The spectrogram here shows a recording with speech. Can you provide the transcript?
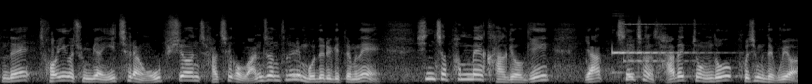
근데 저희가 준비한 이 차량 옵션 자체가 완전 틀린 모델이기 때문에 신차 판매 가격이 약 7,400 정도 보시면 되고요.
